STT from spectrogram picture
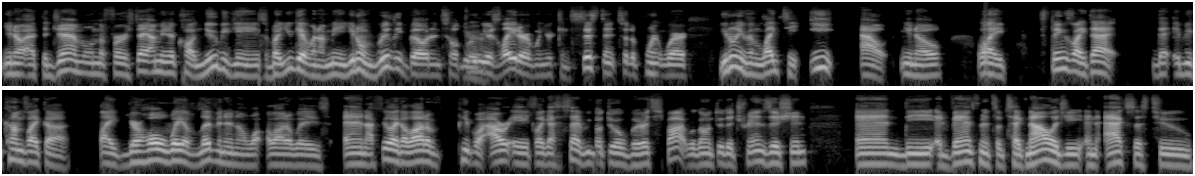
you know at the gym on the first day. I mean they're called newbie gains but you get what i mean. You don't really build until three yeah. years later when you're consistent to the point where you don't even like to eat out you know? Like things like that that it becomes like a like your whole way of living in a, a, lot of ways. And i feel like a lot of people our age like i said we go through a weird spot. We're going through the transition and the advancements of technology and access to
